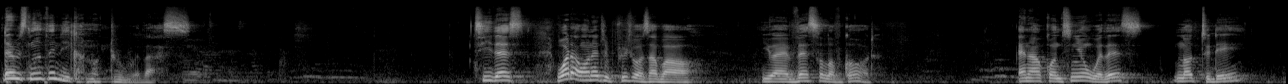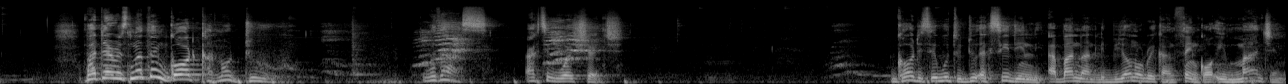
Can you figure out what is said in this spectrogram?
There is nothing he cannot do with us. See, there's what I wanted to preach was about you are a vessel of God. And I'll continue with this, not today. But there is nothing God cannot do with us. Active Word Church. God is able to do exceedingly, abundantly, beyond what we can think or imagine.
